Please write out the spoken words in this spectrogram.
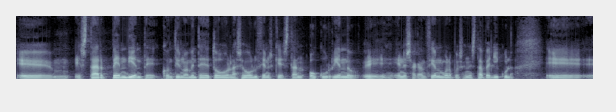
eh, estar pendiente continuamente de todas las evoluciones que están ocurriendo eh, en esa canción. Bueno, pues en esta película eh,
